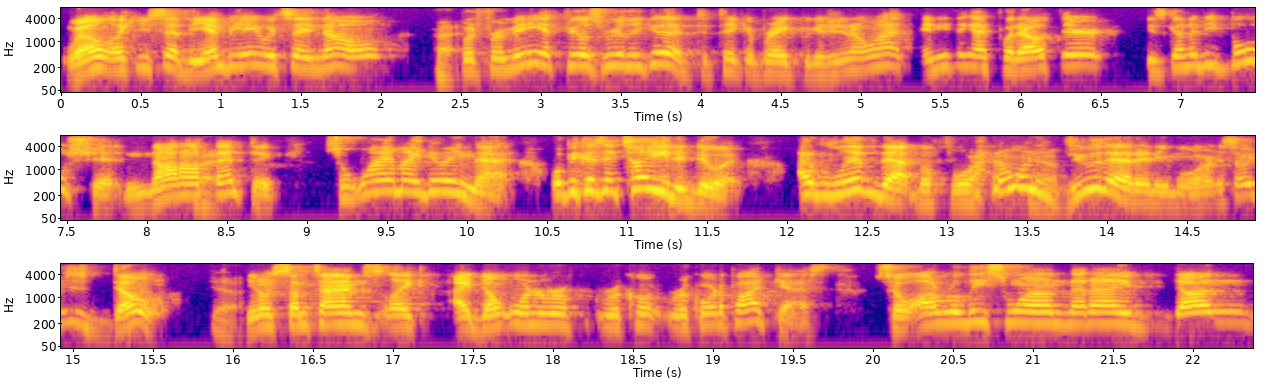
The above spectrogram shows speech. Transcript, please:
Well, like you said, the MBA would say no, Right. but for me, it feels really good to take a break because you know what? Anything I put out there is going to be bullshit and not Right. authentic. So why am I doing that? Well, because they tell you to do it. I've lived that before. I don't want Yeah. to do that anymore, and so I just don't. Yeah. You know, sometimes like I don't want to re- record, record a podcast. So I'll release one that I've done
